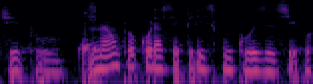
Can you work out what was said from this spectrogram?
Tipo, não procurar ser feliz com coisas tipo,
